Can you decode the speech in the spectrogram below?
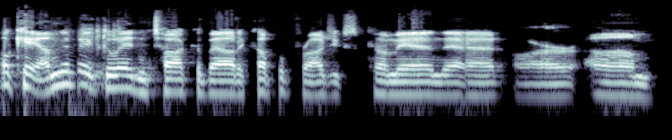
Okay, I'm going to go ahead and talk about a couple projects come in that are um,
